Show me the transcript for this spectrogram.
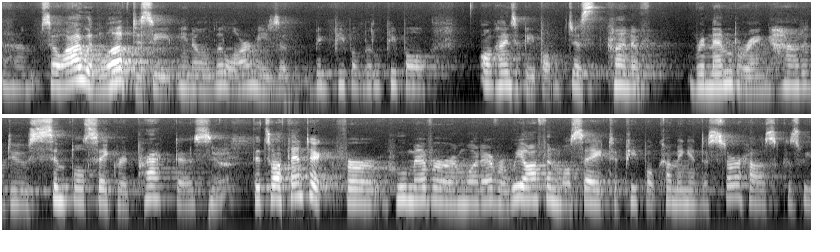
Um, so I would love to see, you know, little armies of big people, little people, all kinds of people, just kind of remembering how to do simple sacred practice yes. that's authentic for whomever and whatever. We often will say to people coming into Star House, because we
